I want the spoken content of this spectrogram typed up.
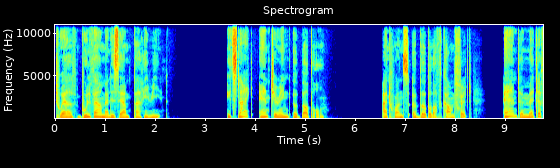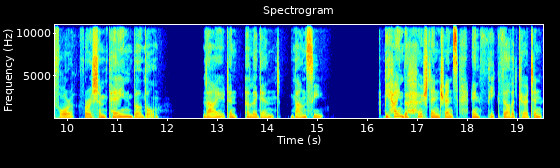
12 Boulevard Malesherbes, Paris 8, it's like entering a bubble. At once a bubble of comfort and a metaphor for a champagne bubble. Light and elegant, bouncy. Behind the hushed entrance and thick velvet curtain,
